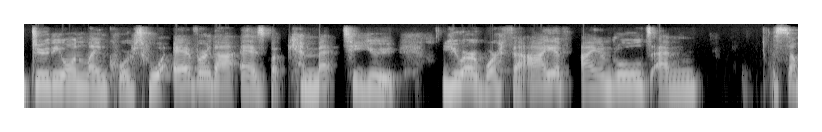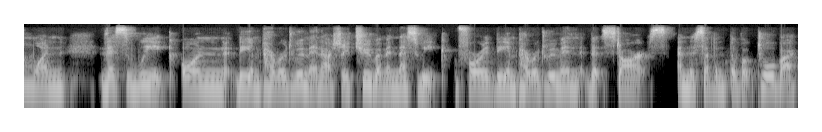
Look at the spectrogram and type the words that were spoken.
do the online course, whatever that is, but commit to you. You are worth it. I have I enrolled in someone this week on the empowered women actually two women this week for the empowered women that starts on the 7th of october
